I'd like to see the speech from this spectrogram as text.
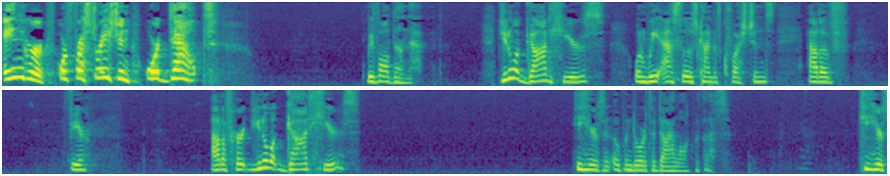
anger or frustration or doubt, we've all done that. Do you know what God hears when we ask those kind of questions out of fear, out of hurt, do you know what God hears? He hears an open door to dialogue with us. He hears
